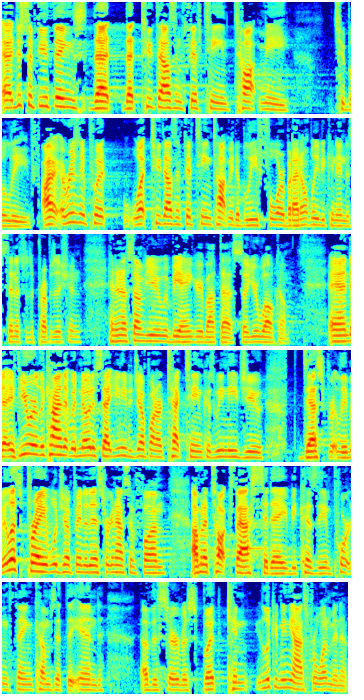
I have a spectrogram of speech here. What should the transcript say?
uh, just a few things that, that 2015 taught me to believe. I originally put what 2015 taught me to believe for, but I don't believe you can end a sentence with a preposition. And I know some of you would be angry about that, so you're welcome. And uh, if you are the kind that would notice that, you need to jump on our tech team because we need you desperately. But let's pray. We'll jump into this. We're going to have some fun. I'm going to talk fast today because the important thing comes at the end of the service. But can look at me in the eyes for one minute.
